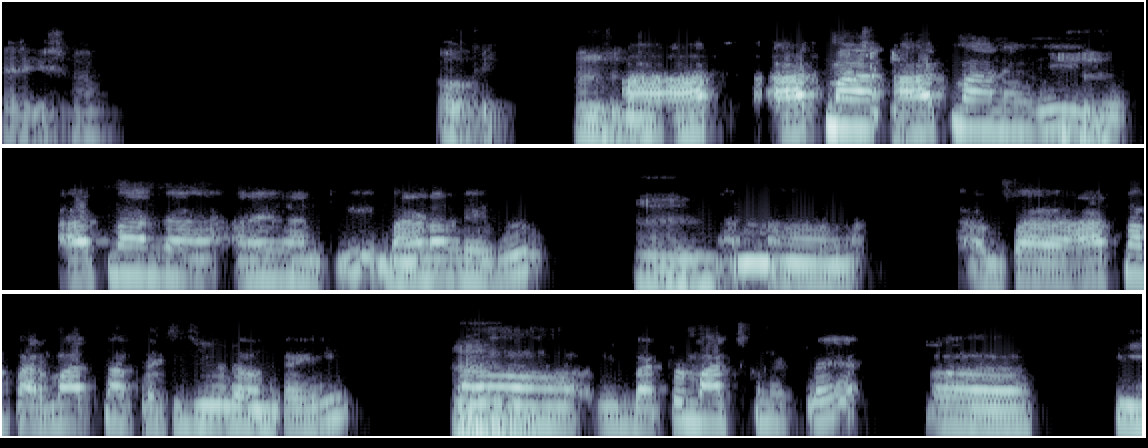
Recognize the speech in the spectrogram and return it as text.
హరే కృష్ణ ఓకే ఆత్మ. ఆత్మ అనేది. ఆత్మ అన- అనేదానికి మరణం లేదు. ఆత్మ పరమాత్మ ప్రతి జీవిలో ఉంటాయి. ఈ బట్టలు మార్చుకున్నట్లే ఈ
